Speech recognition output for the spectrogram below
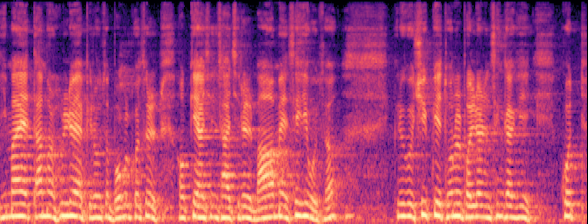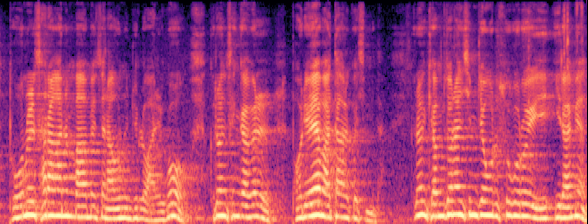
이마에 땀을 흘려야 비로소 먹을 것을 얻게 하신 사실을 마음에 새기고서 그리고 쉽게 돈을 벌려는 생각이 곧 돈을 사랑하는 마음에서 나오는 줄로 알고 그런 생각을 버려야 마땅할 것입니다. 그런 겸손한 심정으로 수고로 일하면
